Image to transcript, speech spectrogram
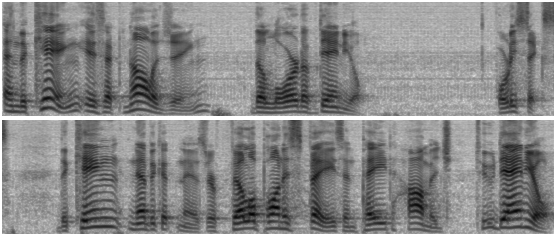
and the king is acknowledging the Lord of Daniel. 46. The king Nebuchadnezzar fell upon his face and paid homage to Daniel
